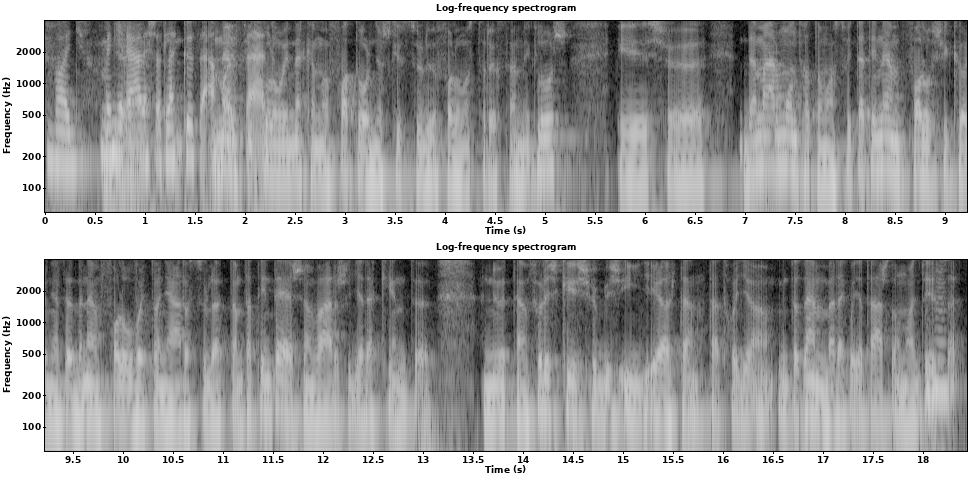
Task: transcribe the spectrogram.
vagy mennyire ugye, áll esetleg közel nem hozzád? Nem hogy nekem a fatornyos kis szülőfalom az Török Miklós, és, de már mondhatom azt, hogy tehát én nem falusi környezetben, nem falu vagy tanyára születtem, tehát én teljesen városi gyerekként nőttem föl, és később is így éltem, tehát hogy a, mint az emberek, vagy a társadalom nagy része. Uh-huh.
